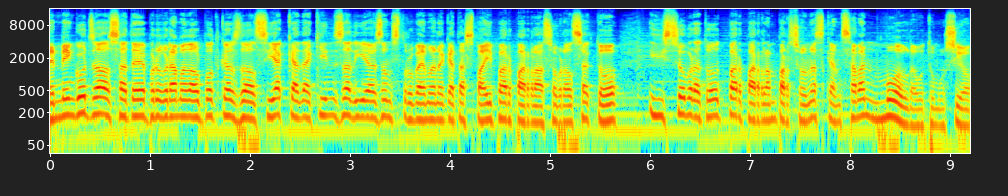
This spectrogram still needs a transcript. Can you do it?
Benvinguts al setè programa del podcast del CIA. Cada 15 dies ens trobem en aquest espai per parlar sobre el sector i sobretot per parlar amb persones que en saben molt d'automoció.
